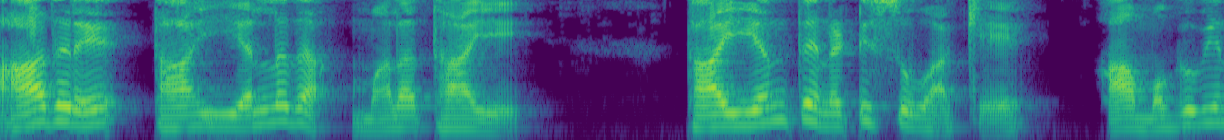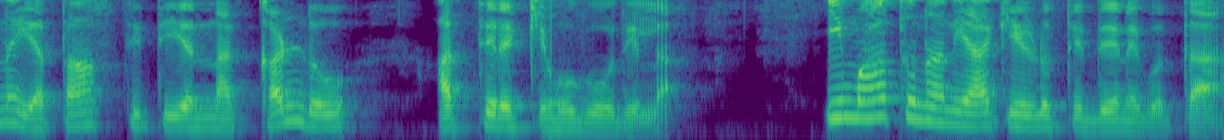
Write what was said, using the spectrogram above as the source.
ಆದರೆ ತಾಯಿಯಲ್ಲದ ಮಲತಾಯಿ, ತಾಯಿಯಂತೆ ನಟಿಸುವಾಕೆ ಆ ಮಗುವಿನ ಯಥಾಸ್ಥಿತಿಯನ್ನು ಕಂಡು ಹತ್ತಿರಕ್ಕೆ ಹೋಗುವುದಿಲ್ಲ. ಈ ಮಾತು ನಾನು ಯಾಕೆ ಹೇಳುತ್ತಿದ್ದೇನೆ ಗೊತ್ತಾ?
